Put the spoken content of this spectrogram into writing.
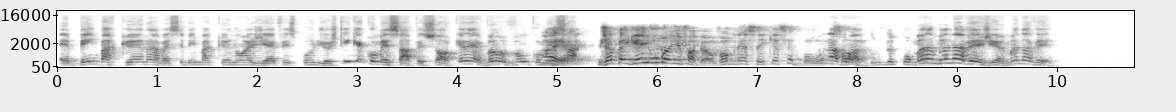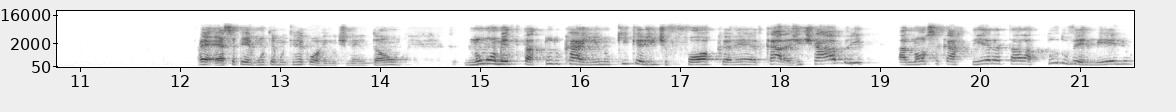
é bem bacana, vai ser bem bacana o AGF Responde hoje. Quem quer começar, pessoal? Quer, vamos, vamos começar? Ah, é. Já peguei uma aí, Fabião. Vamos nessa aí que essa é boa. Manda, boa. Dúvida manda, manda ver, Jean, manda ver. É, essa pergunta é muito recorrente, né? Então, no momento que está tudo caindo, o que, que a gente foca, né? Cara, a gente abre a nossa carteira, tá lá tudo vermelho,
